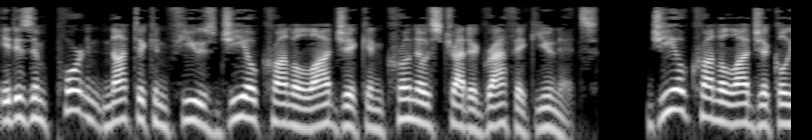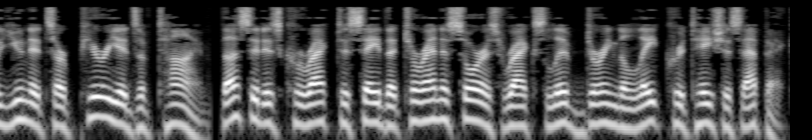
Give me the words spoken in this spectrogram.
It is important not to confuse geochronologic and chronostratigraphic units. Geochronological units are periods of time, thus it is correct to say that Tyrannosaurus rex lived during the late Cretaceous epoch.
